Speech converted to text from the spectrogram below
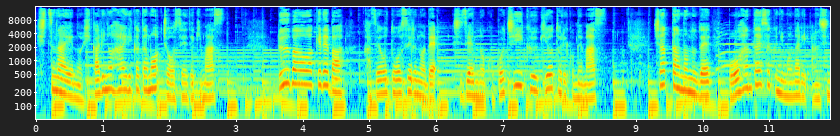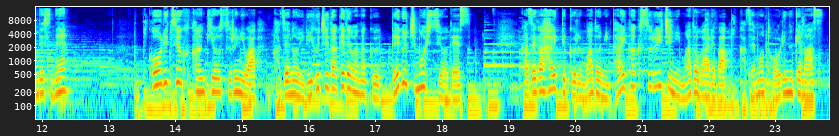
室内への光の入り方も調整できます。ルーバーを開ければ風を通せるので自然の心地いい空気を取り込めます。シャッターなので防犯対策にもなり安心ですね。効率よく換気をするには風の入り口だけではなく出口も必要です。風が入ってくる窓に対角する位置に窓があれば風も通り抜けます。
